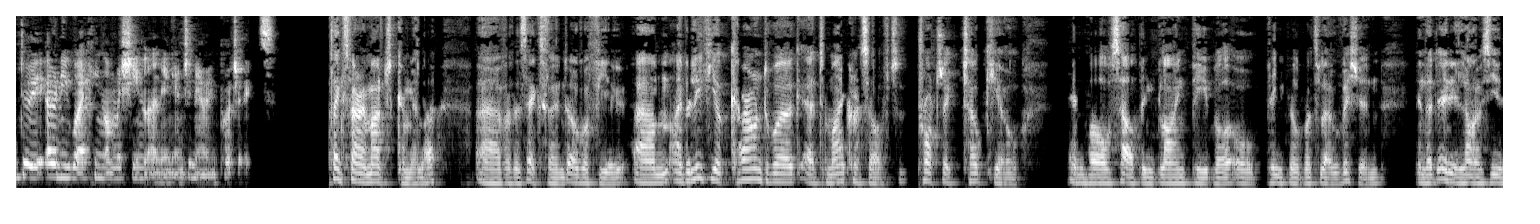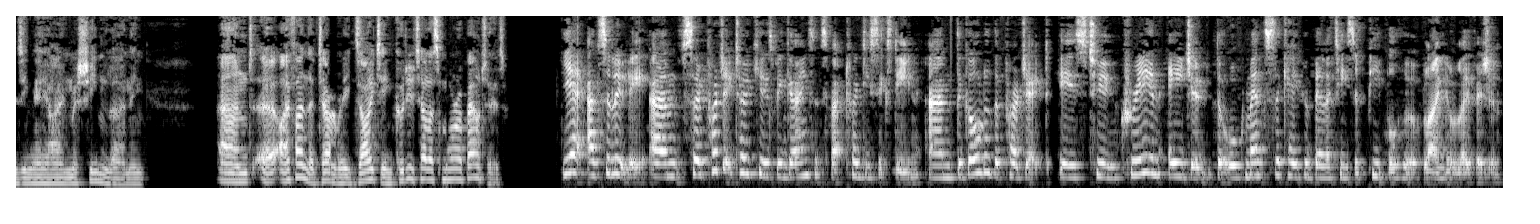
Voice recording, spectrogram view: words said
doing, only working on machine learning engineering projects. Thanks very much, Camilla uh, for this excellent overview. Um, I believe your current work at Microsoft, Project Tokyo, involves helping blind people or people with low vision in their daily lives using AI and machine learning. And uh, I find that terribly exciting. Could you tell us more about it? Yeah, absolutely. Um, so Project Tokyo has been going since about 2016, and the goal of the project is to create an agent that augments the capabilities of people who are blind or low vision.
